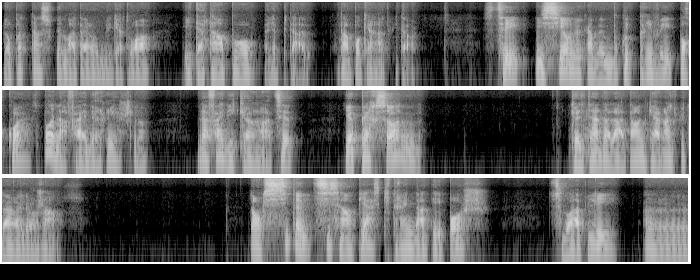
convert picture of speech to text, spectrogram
ils n'ont pas de temps supplémentaire obligatoire. Et tu n'attends pas à l'hôpital. Tu n'attends pas 48 heures. ici, on a quand même beaucoup de privés. Pourquoi? C'est pas une affaire de riches, là. Une affaire des cœurs en titre. Il n'y a personne qui a le temps d'aller attendre 48 heures à l'urgence. Donc, si tu as un petit 100$ qui traîne dans tes poches, tu vas appeler, euh,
